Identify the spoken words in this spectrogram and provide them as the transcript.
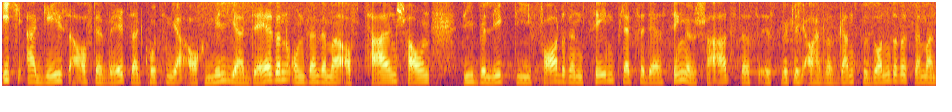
Ich-AGs auf der Welt, seit kurzem ja auch Milliardärin. Und wenn wir mal auf Zahlen schauen, sie belegt die vorderen zehn Plätze der Single-Charts. Das ist wirklich auch etwas ganz Besonderes. Wenn man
